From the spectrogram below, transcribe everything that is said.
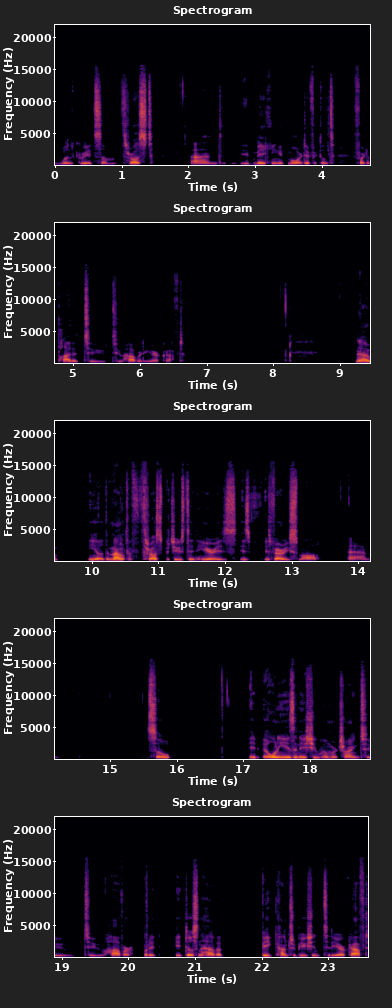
will create some thrust, and it, making it more difficult for the pilot to to hover the aircraft. Now, you know, the amount of thrust produced in here is is is very small. Um, so it only is an issue when we're trying to to hover, but it it doesn't have a big contribution to the aircraft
